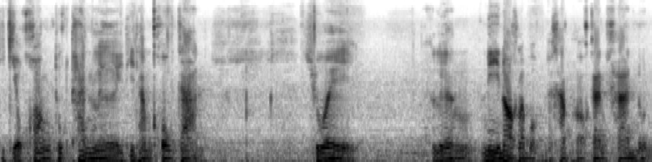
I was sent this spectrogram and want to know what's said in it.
ที่เกี่ยวข้องทุกท่านเลยที่ทำโครงการ ช่วยเรื่องหนี้นอกระบบนะครับหอการค้าหนุน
